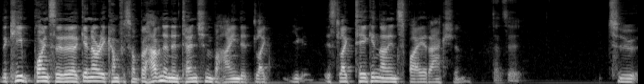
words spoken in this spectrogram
the key points that are getting out of your comfort zone, but having an intention behind it, like you, it's like taking that inspired action. That's it. To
